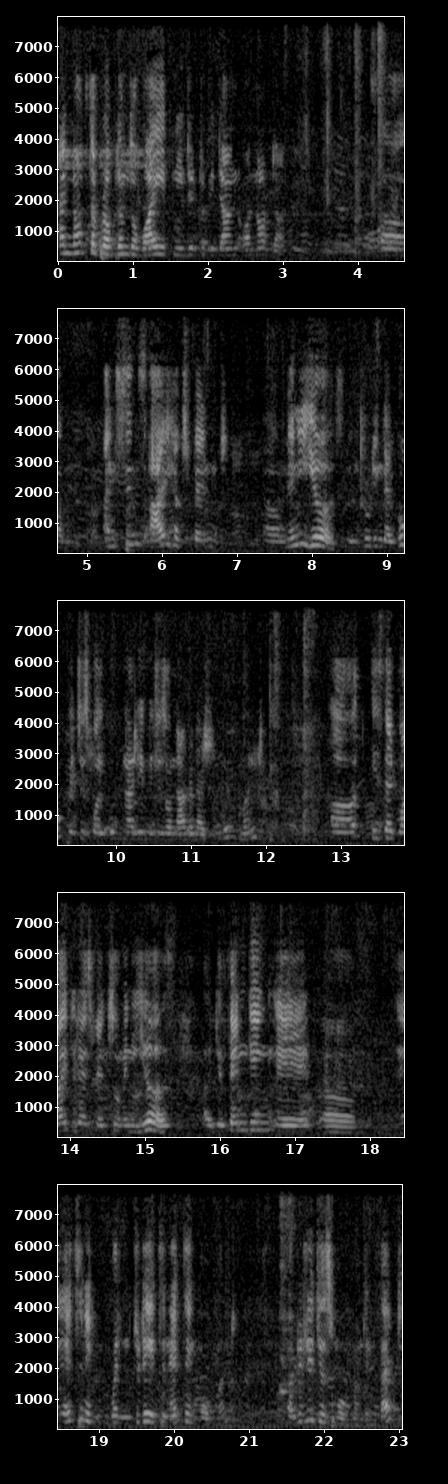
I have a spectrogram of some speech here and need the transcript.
and not the problems of why it needed to be done or not done. Um, and since I have spent uh, many years, including that book which is called Kuknalim, which is on Naga National Movement, uh, is that why did I spend so many years uh, defending a uh, ethnic, well today it's an ethnic movement, a religious movement in fact,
